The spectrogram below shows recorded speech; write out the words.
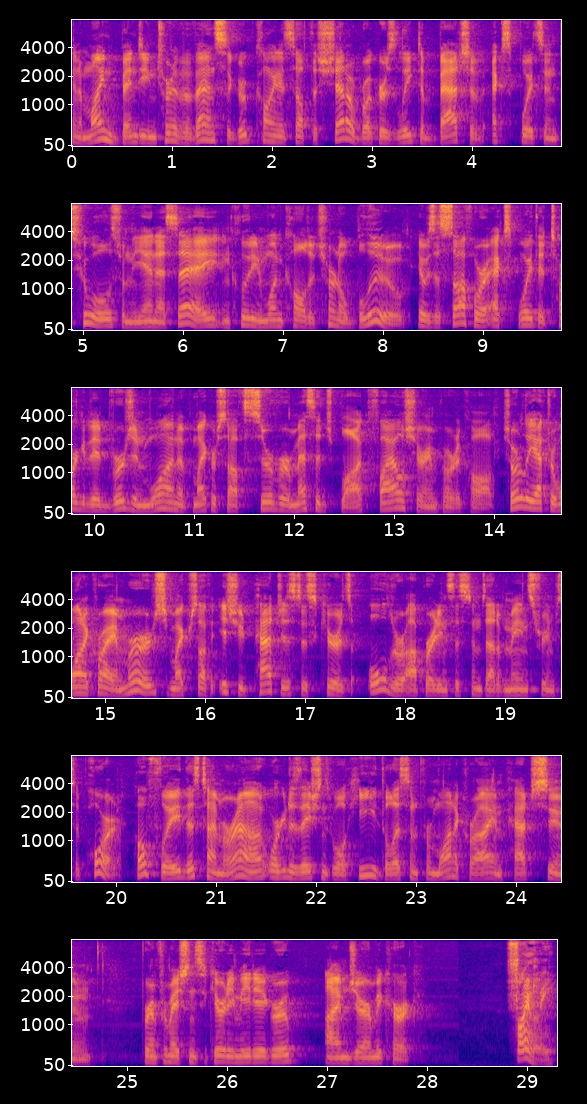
In a mind bending turn of events, a group calling itself the Shadow Brokers leaked a batch of exploits and tools from the NSA, including one called Eternal Blue. It was a software exploit that targeted version 1 of Microsoft's server message block file sharing protocol. Shortly after WannaCry emerged, Microsoft issued patches to secure its older operating systems out of mainstream support. Hopefully, this time around, organizations will heed the lesson from WannaCry and patch soon. For Information Security Media Group, I'm Jeremy Kirk. Finally,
